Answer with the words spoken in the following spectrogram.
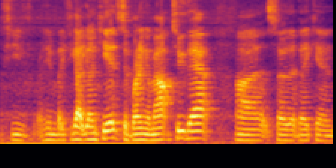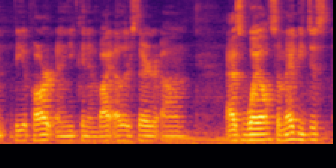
if you if you got young kids to bring them out to that, uh, so that they can be a part and you can invite others there um, as well. So maybe just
